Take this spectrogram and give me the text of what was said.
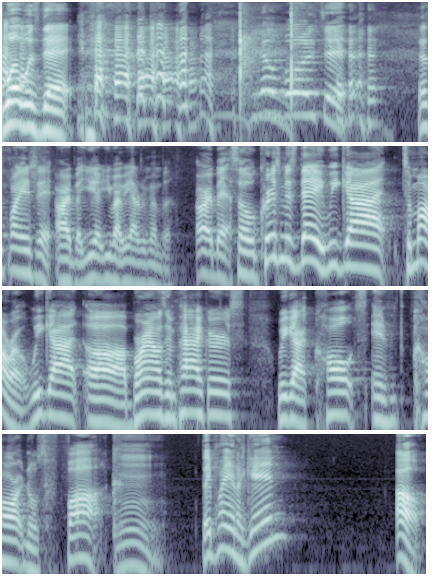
What was that? No bullshit. That's funny as shit. All right, but you you right. We gotta remember. All right, bet. So Christmas Day, we got tomorrow. We got uh Browns and Packers. We got Colts and Cardinals. Fuck. They playing again? Oh,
